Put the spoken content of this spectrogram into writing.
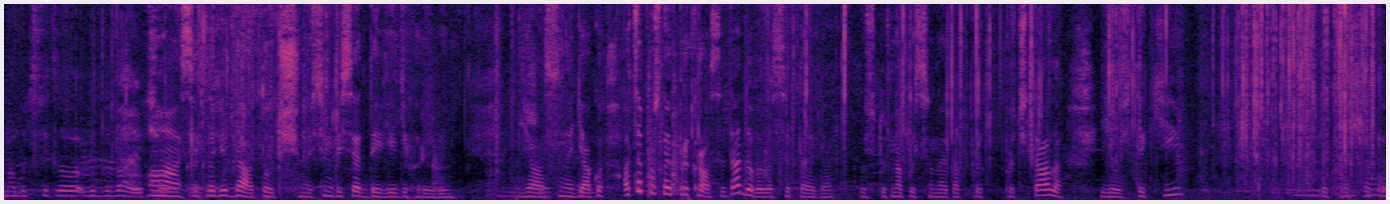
мабуть, світловідбиваюча. А, світлові, да, точно, 79 гривень. Ясно, дякую. А це просто як прикраси, да, до велосипеда? Ось тут написано, я так про- прочитала. Є ось такі. Прикрашати.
